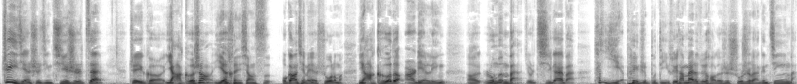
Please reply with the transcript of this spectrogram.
这件事情其实在。这个雅阁上也很相似，我刚刚前面也说了嘛，雅阁的二点零啊入门版就是乞丐版，它也配置不低，所以它卖的最好的是舒适版跟精英版。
